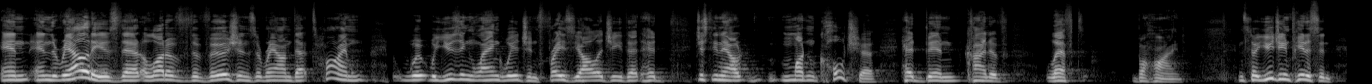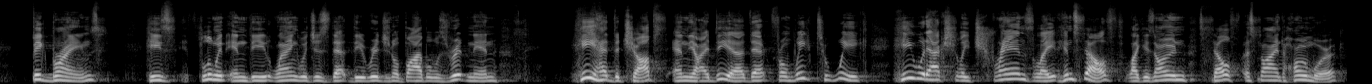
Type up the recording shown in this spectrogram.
And, and the reality is that a lot of the versions around that time were, were, using language and phraseology that had, just in our modern culture, had been kind of left behind. And so Eugene Peterson, big brains, he's fluent in the languages that the original Bible was written in. He had the chops and the idea that from week to week, he would actually translate himself, like his own self assigned homework,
